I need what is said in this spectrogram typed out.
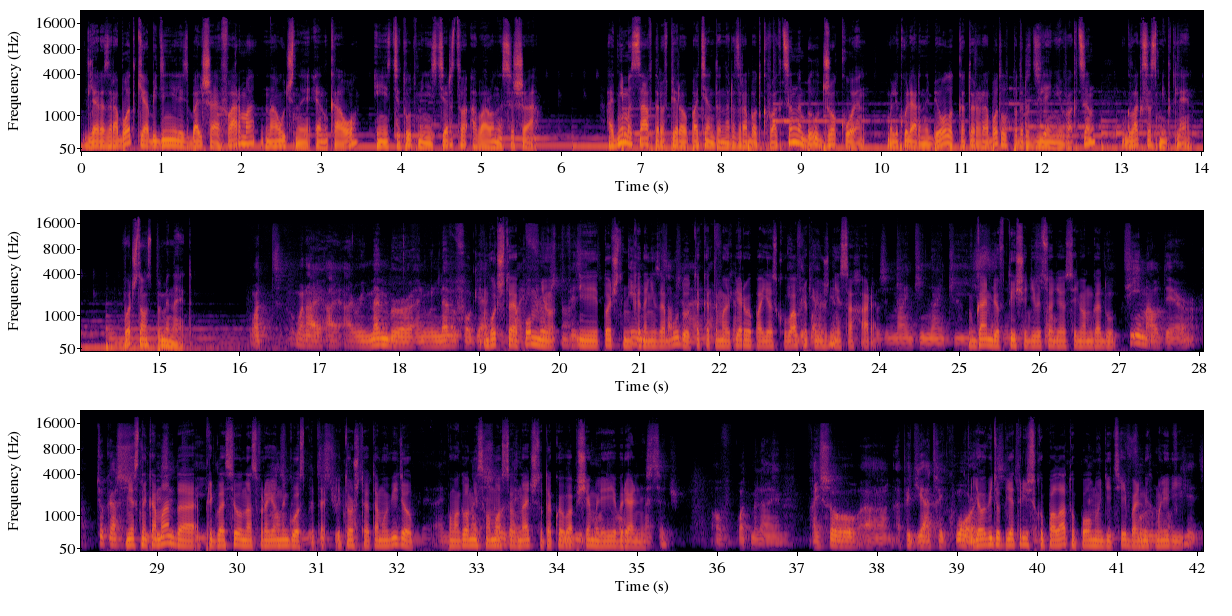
Для разработки объединились Большая фарма, научные НКО и Институт Министерства обороны США. Одним из авторов первого патента на разработку вакцины был Джо Коэн, молекулярный биолог, который работал в подразделении вакцин в GlaxoSmithKline. Вот что он вспоминает. Вот что я помню и точно никогда не забуду, так это мою первую поездку в Африку южнее Сахары. В Гамбию в 1997 году. Местная команда пригласила нас в районный госпиталь, и то, что я там увидел, помогло мне самому осознать, что такое вообще малярия в реальности. Я увидел педиатрическую палату, полную детей, больных малярией.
